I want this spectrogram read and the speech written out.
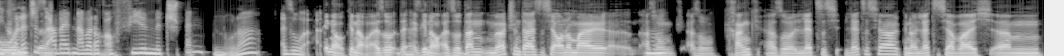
Die Colleges und, ähm, arbeiten aber doch auch viel mit Spenden, oder? Also genau, genau, also äh, genau, also dann Merchandise ist ja auch nochmal, äh, also mhm. also krank. Also letztes letztes Jahr, genau, letztes Jahr war ich ähm,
